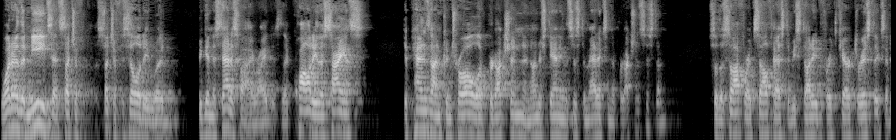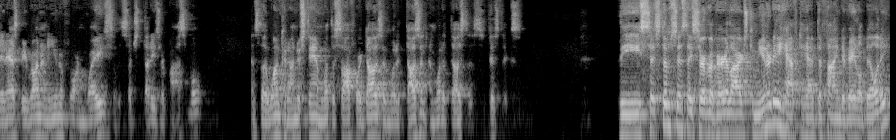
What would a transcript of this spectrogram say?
what are the needs that such a such a facility would begin to satisfy right? Is the quality of the science depends on control of production and understanding the systematics in the production system so the software itself has to be studied for its characteristics and it has to be run in a uniform way so that such studies are possible and so that one can understand what the software does and what it doesn't and what it does to the statistics the systems since they serve a very large community have to have defined availability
